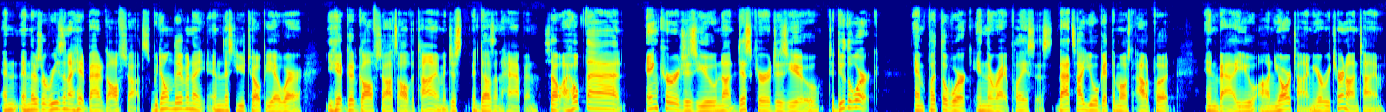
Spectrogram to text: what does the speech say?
and and there's a reason I hit bad golf shots. We don't live in a in this utopia where you hit good golf shots all the time. It just it doesn't happen. So I hope that encourages you, not discourages you, to do the work and put the work in the right places. That's how you will get the most output and value on your time, your return on time.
